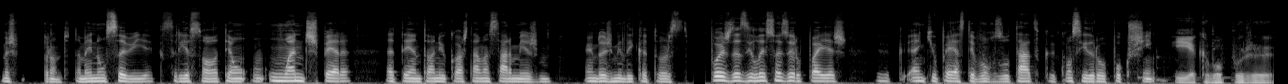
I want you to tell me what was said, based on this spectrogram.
Mas pronto, também não sabia que seria só até um, um ano de espera até António Costa avançar mesmo em 2014. Depois das eleições europeias, em que o PS teve um resultado que considerou pouco sim. E acabou por uh,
